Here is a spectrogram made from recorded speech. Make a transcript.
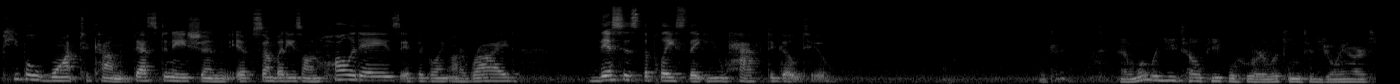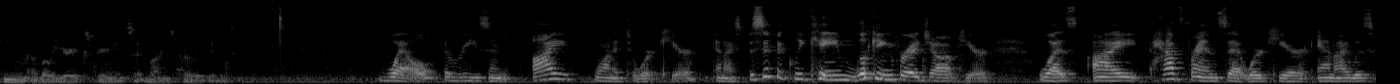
people want to come, destination, if somebody's on holidays, if they're going on a ride, this is the place that you have to go to. Okay. And what would you tell people who are looking to join our team about your experience at Barnes Harley Davidson? Well, the reason I wanted to work here, and I specifically came looking for a job here, was I have friends that work here, and I was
